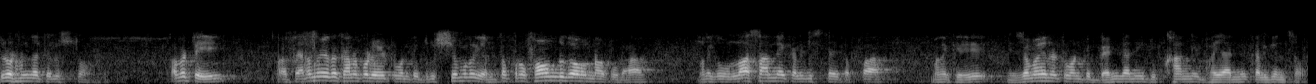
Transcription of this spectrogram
దృఢంగా తెలుస్తుంది. కాబట్టి ఆ తెర మీద కనపడేటువంటి దృశ్యములు ఎంత ప్రొఫౌండ్గా ఉన్నా కూడా మనకి ఉల్లాసాన్నే కలిగిస్తాయి తప్ప మనకి నిజమైనటువంటి బెంగని దుఃఖాన్ని భయాన్ని కలిగించవు.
